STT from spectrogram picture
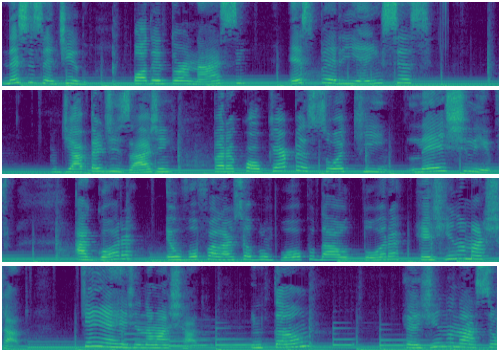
Nesse sentido, podem tornar-se experiências de aprendizagem para qualquer pessoa que lê este livro. Agora eu vou falar sobre um pouco da autora Regina Machado. Quem é Regina Machado? Então, Regina nasceu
